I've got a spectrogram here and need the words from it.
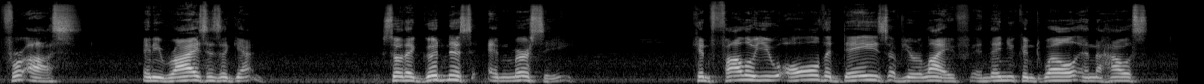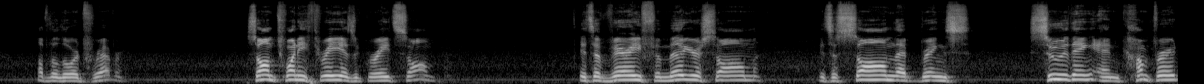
for us and he rises again so that goodness and mercy can follow you all the days of your life and then you can dwell in the house of the Lord forever. Psalm 23 is a great psalm. It's a very familiar psalm. It's a psalm that brings soothing and comfort.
